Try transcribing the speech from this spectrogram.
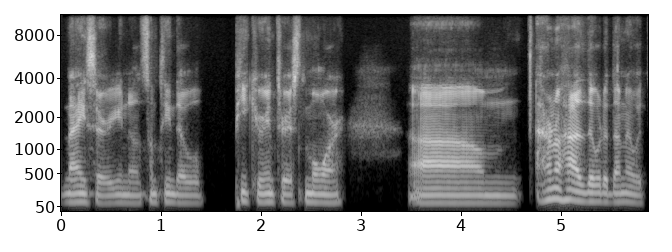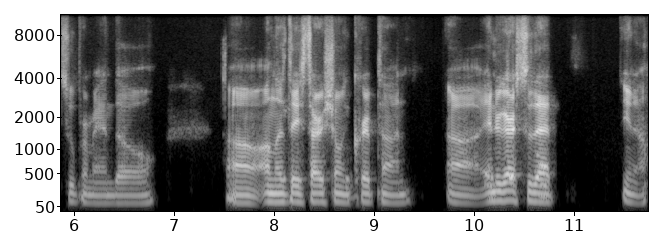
nicer. You know, something that will pique your interest more. Um, I don't know how they would have done it with Superman though, uh, unless they start showing Krypton. Uh, in regards to that, you know,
